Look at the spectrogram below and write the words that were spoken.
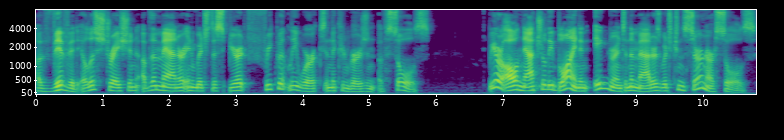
a vivid illustration of the manner in which the Spirit frequently works in the conversion of souls. We are all naturally blind and ignorant in the matters which concern our souls.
